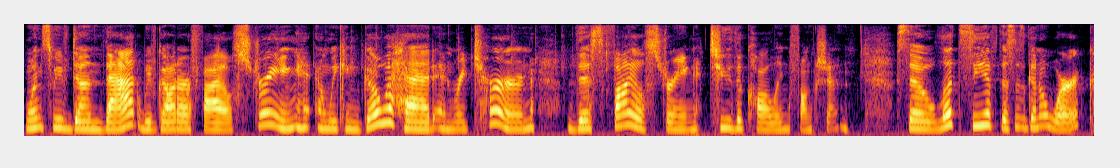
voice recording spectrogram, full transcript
once we've done that, we've got our file string and we can go ahead and return this file string to the calling function. So let's see if this is going to work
